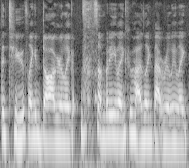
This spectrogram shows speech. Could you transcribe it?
the tooth, like a dog or like somebody like who has like that really like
